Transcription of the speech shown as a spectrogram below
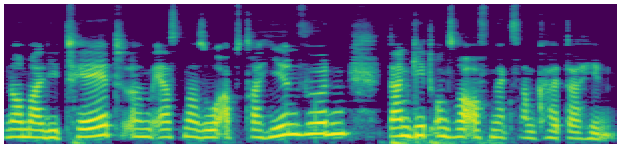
Normalität ähm, erstmal so abstrahieren würden, dann geht unsere Aufmerksamkeit dahin.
